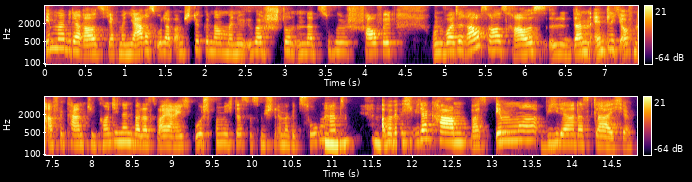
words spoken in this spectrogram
immer wieder raus. Ich habe meinen Jahresurlaub am Stück genommen, meine Überstunden dazu geschaufelt und wollte raus, raus, raus, äh, dann endlich auf den afrikanischen Kontinent, weil das war ja eigentlich ursprünglich das, was mich schon immer gezogen hat. Mhm. mhm. Aber wenn ich wieder kam, war es immer wieder das Gleiche.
